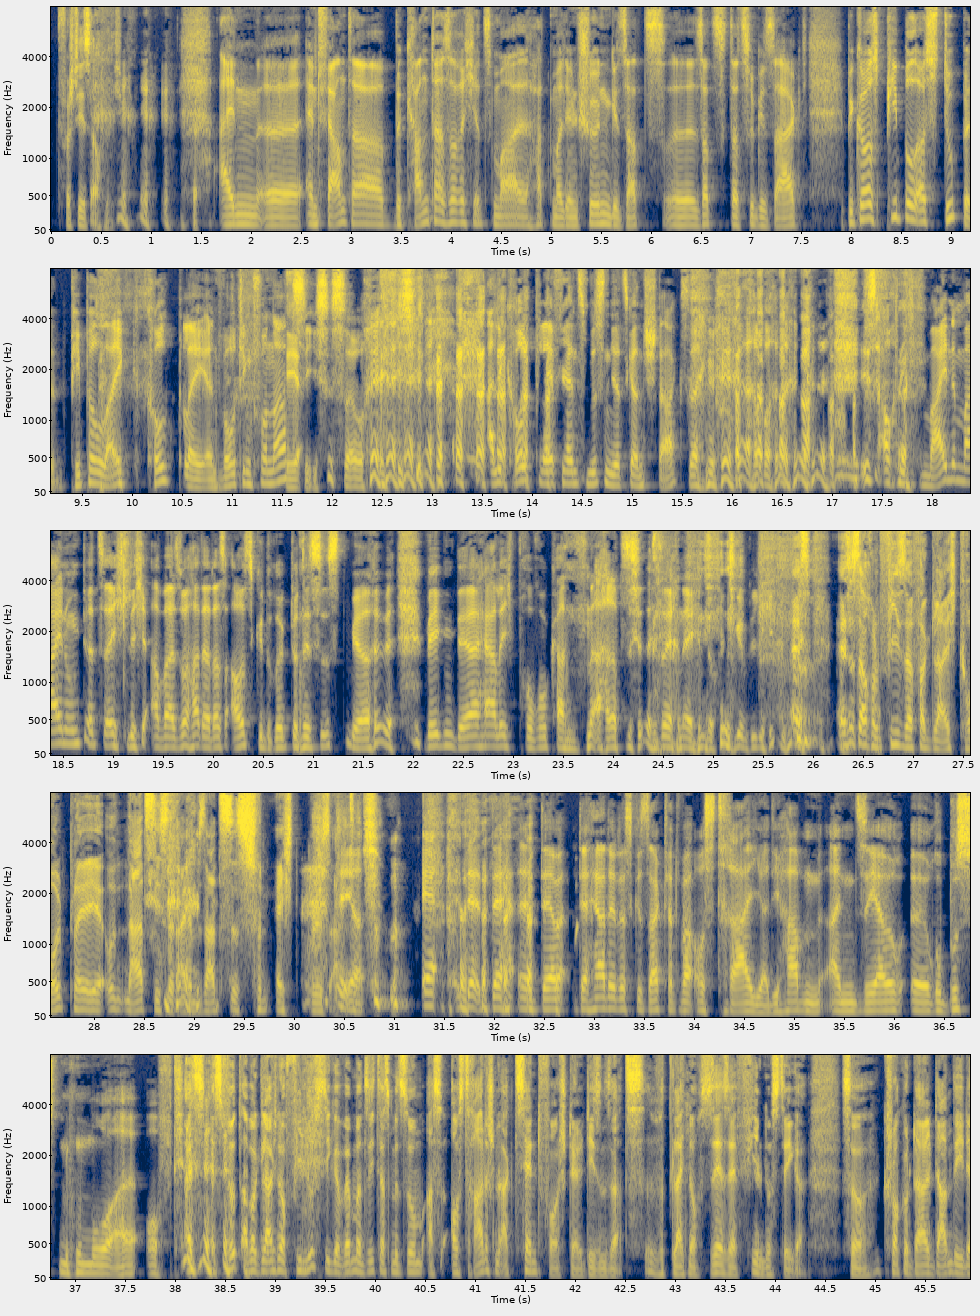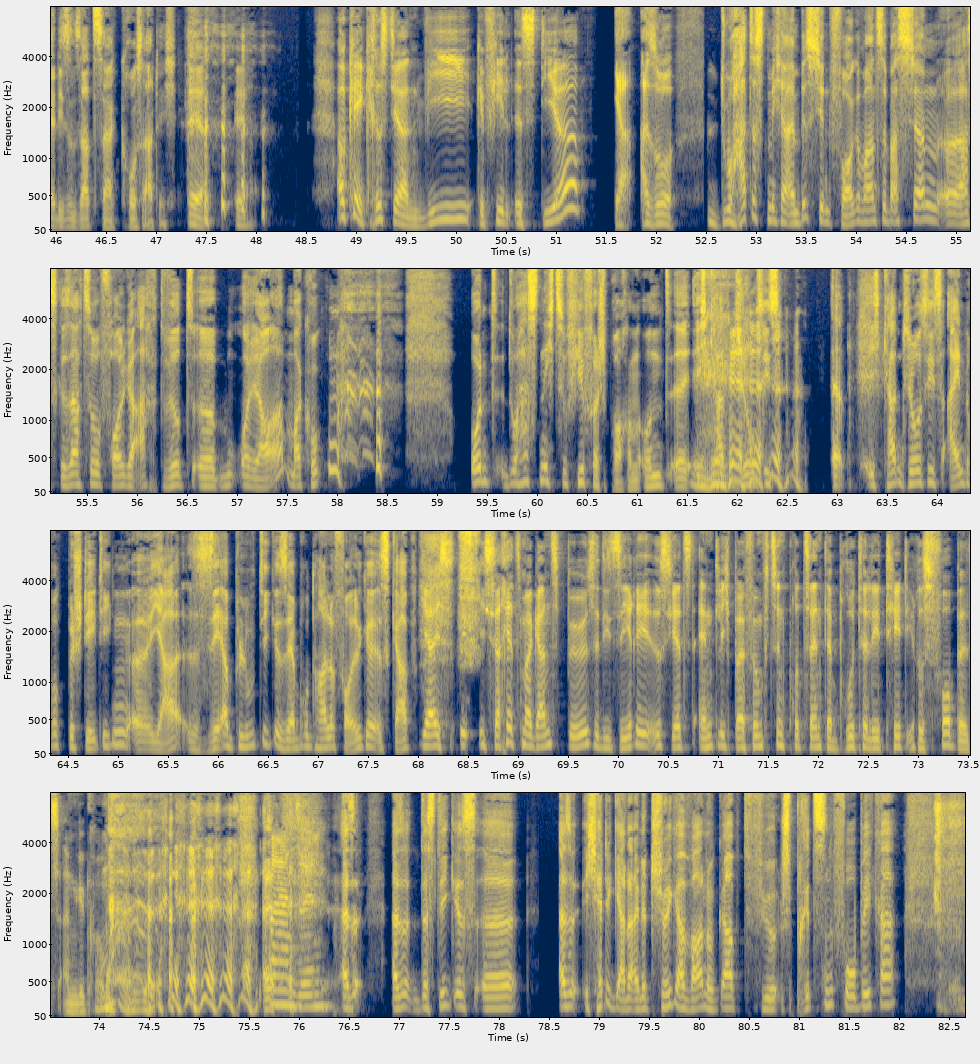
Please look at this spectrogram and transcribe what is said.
verstehe es auch nicht. Ein äh, entfernter Bekannter, sag ich jetzt mal, hat mal den schönen Gesatz, äh, Satz dazu gesagt: Because people are stupid, people like Coldplay and voting for Nazis. Ja. So alle Coldplay-Fans müssen jetzt ganz stark sein, aber ist auch nicht meine Meinung tatsächlich. Aber so hat er das ausgedrückt und es ist mir wegen der herrlich provokanten Art sehr in Erinnerung geblieben. Es, es ist auch ein fieser Vergleich Coldplay und Nazis in einem Satz. Das ist schon echt echt bösartig. Ja. Er, der, der, äh, der, der Herr, der das gesagt hat, war Australier. Die haben einen sehr äh, robusten Humor oft. Es, es, wird aber gleich noch viel lustiger, wenn man sich das mit so einem australischen Akzent vorstellt, diesen Satz. Es wird gleich noch sehr, sehr viel lustiger. So, Crocodile Dundee, der diesen Satz sagt, großartig. Ja, ja. Okay, Christian, wie gefiel es dir? Ja, also du hattest mich ja ein bisschen vorgewarnt, Sebastian. Äh, hast gesagt, so Folge 8 wird, äh, ja, mal gucken. Und du hast nicht zu viel versprochen. Und äh, ich kann Josies, äh, ich kann Josies Eindruck bestätigen. Äh, ja, sehr blutige, sehr brutale Folge. Es gab. Ja, ich, ich sag jetzt mal ganz böse, die Serie ist jetzt endlich bei 15 Prozent der Brutalität ihres Vorbilds angekommen. Also Wahnsinn. Also, also das Ding ist, äh, also ich hätte gerne eine Triggerwarnung gehabt für Spritzenphobiker,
